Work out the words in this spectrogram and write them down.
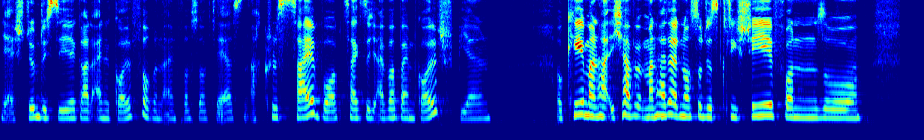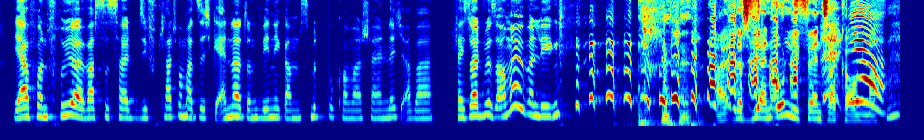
Ja, stimmt. Ich sehe gerade eine Golferin einfach so auf der ersten. Ach, Chris Cyborg zeigt sich einfach beim Golfspielen. Okay, man hat, ich habe, man hat halt noch so das Klischee von so, ja, von früher, was das halt, die Plattform hat sich geändert und weniger haben es mitbekommen wahrscheinlich, aber vielleicht sollten wir es auch mal überlegen. Dass wir einen OnlyFans-Account ja, machen.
